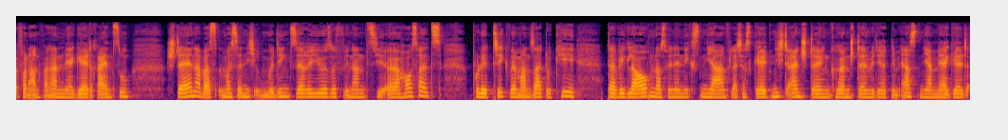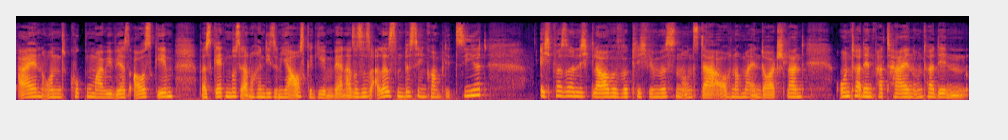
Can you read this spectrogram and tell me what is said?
von Anfang an mehr Geld reinzustellen. Aber es ist ja nicht unbedingt seriöse Finanzie äh, Haushaltspolitik, wenn man sagt, okay, da wir glauben, dass wir in den nächsten Jahren vielleicht das Geld nicht einstellen können, stellen wir direkt im ersten Jahr mehr Geld ein und gucken mal, wie wir es ausgeben. Weil das Geld muss ja auch noch in diesem Jahr ausgegeben werden. Also es ist alles ein bisschen kompliziert. Ich persönlich glaube wirklich, wir müssen uns da auch nochmal in Deutschland unter den Parteien, unter den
